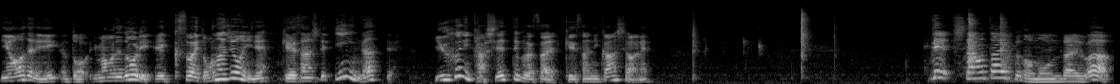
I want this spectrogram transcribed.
今までに、と、今まで通り xy と同じようにね、計算していいんだっていう風に足してってください。計算に関してはね。で、下のタイプの問題は、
